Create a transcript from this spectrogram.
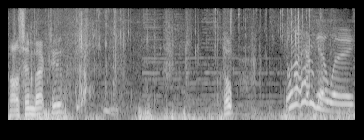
Toss him back too. Oh, Don't let him get away.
